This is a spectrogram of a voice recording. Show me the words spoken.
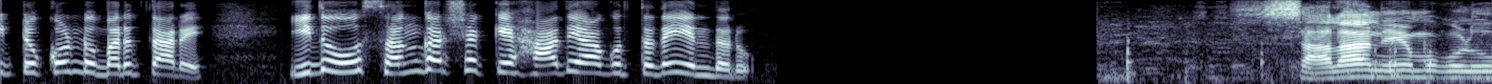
ಇಟ್ಟುಕೊಂಡು ಬರುತ್ತಾರೆ. ಇದು ಸಂಘರ್ಷಕ್ಕೆ ಹಾದಿಯಾಗುತ್ತದೆ ಎಂದರು. ಶಾಲಾ ನಿಯಮಗಳು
